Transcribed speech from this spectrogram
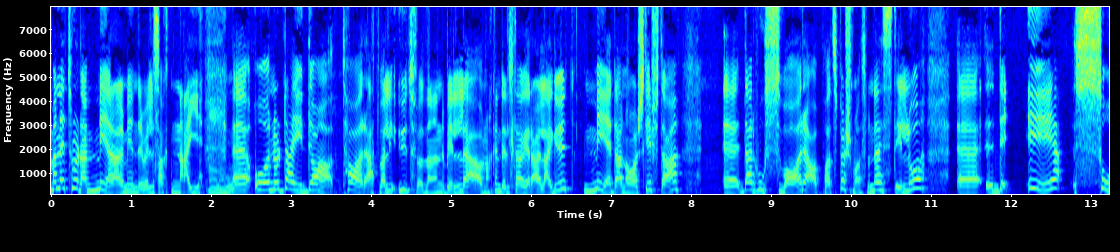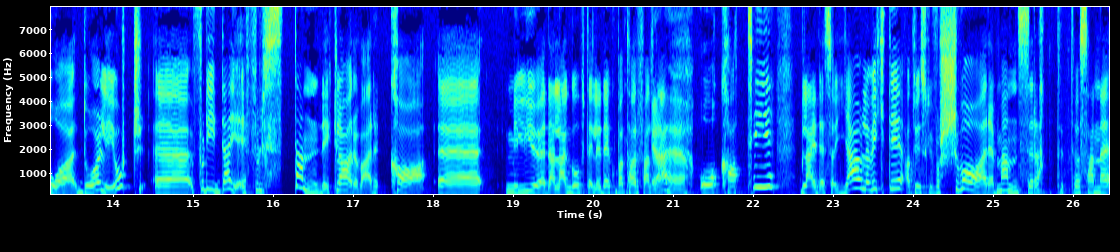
men jeg tror de mer eller mindre ville sagt nei. Eh, og når de da tar et veldig utfordrende bilde av noen deltakere og legger ut, med den overskrifta eh, der hun svarer på et spørsmål som de stiller henne, eh, det er så dårlig gjort. fordi de er fullstendig klar over hva miljøet de legger opp til i det kommentarfeltet. Ja, ja, ja. Og når ble det så jævla viktig at vi skulle forsvare menns rett til å sende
